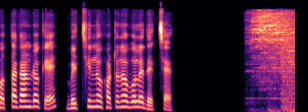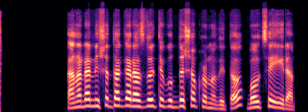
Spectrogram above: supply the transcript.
হত্যাকাণ্ডকে বিচ্ছিন্ন ঘটনা বলে দেখছে। কানাডার নিষেধাজ্ঞা রাজনৈতিক উদ্দেশ্য প্রণোদিত বলছে ইরান।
